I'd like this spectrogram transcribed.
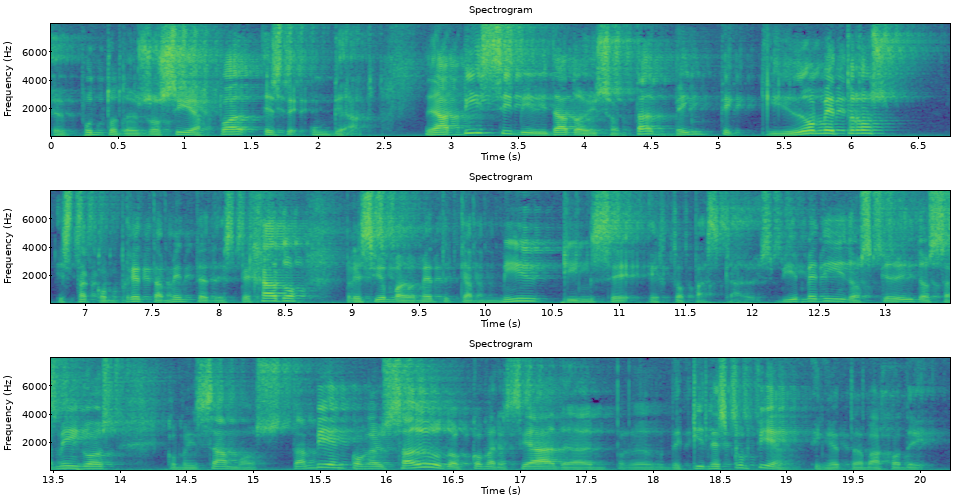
El punto de rocío actual es de 1 grado. La visibilidad horizontal 20 kilómetros está completamente despejado. Presión barométrica 1015 hectopascales. Bienvenidos, queridos amigos. Comenzamos también con el saludo comercial de, de quienes confían en el trabajo de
